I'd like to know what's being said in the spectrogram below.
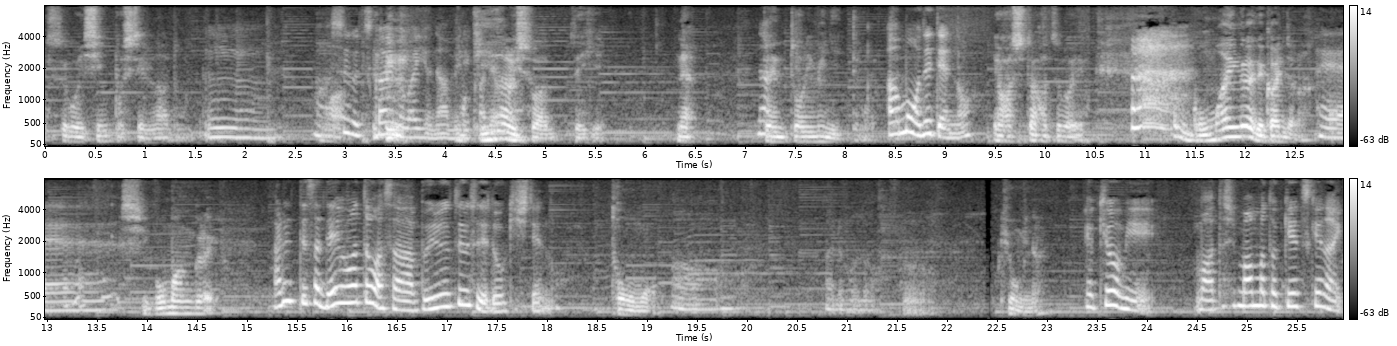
すごい進歩してるなと思って、うん。まあ、まあすぐ使えるのがいいよねアメリカでは、ね。になる人はぜひね。な店頭に見に行ってもらって。あもう出てんの？いや明日発売よ。多分5万円ぐらいで買えるんじゃない？へえ。45万ぐらい。あれってさ電話とはさ Bluetooth で同期してんの？と思う、ああなるほど。うん、興味ない？いや興味まあ私もあんま時計つけない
